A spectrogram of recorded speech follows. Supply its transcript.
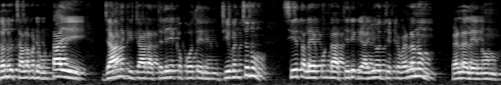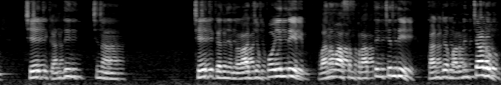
కళ్ళు చల్లబడి ఉంటాయి. జానకి జాడ తెలియకపోతే నేను జీవించును. సీత లేకుండా తిరిగి అయోధ్యకి వెళ్ళను. వెళ్ళలేను. చేతికి అందించిన చేతికి అందిన రాజ్యం పోయింది. వనవాసం ప్రాప్తించింది. తండ్రి మరణించాడు.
